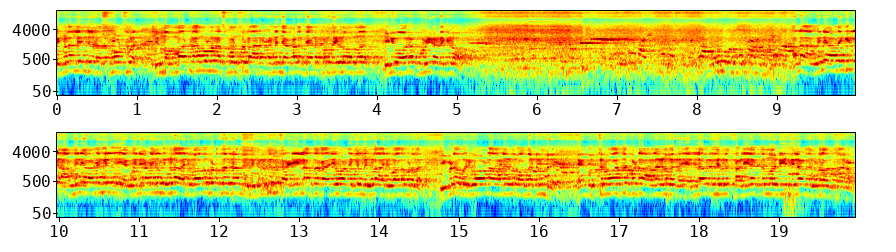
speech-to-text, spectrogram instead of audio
നിങ്ങളല്ലേ ഇതിന്റെ റെസ്പോൺസിബിൾ ഇത് നന്നാക്കാനുള്ള റെസ്പോൺസിബിൾ ആരാണ് ഞങ്ങൾ ജനപ്രതിനിധികൾ വന്ന് ഇനി ഓരോ കുഴി അടയ്ക്കണോ? അല്ല അങ്ങനെയാണെങ്കിൽ അങ്ങനെയാണെങ്കിൽ എങ്ങനെയാണെങ്കിൽ നിങ്ങൾ അനുവാദപ്പെടുത്തുന്നതിനാണ് നിങ്ങൾക്ക് കഴിയില്ലാത്ത കാര്യമാണെങ്കിൽ നിങ്ങൾ അനുവാദപ്പെടുന്നത്. ഇവിടെ ഒരുപാട് ആളുകൾ വന്നിട്ടുണ്ട്. ഉത്തരവാദിത്തപ്പെട്ട ആളുകൾ വരെ. എല്ലാവരും നിങ്ങൾ കളിയാക്കുന്ന രീതിയിലാണ് നിങ്ങളുടെ സംസാരം.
